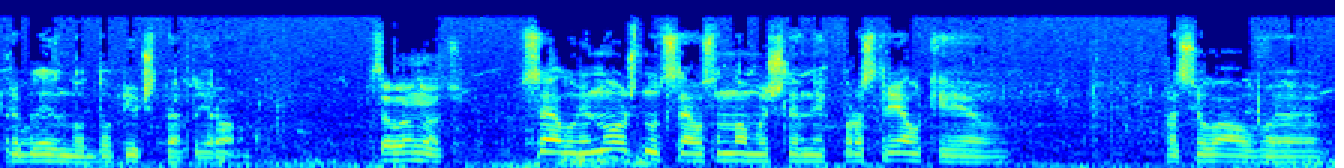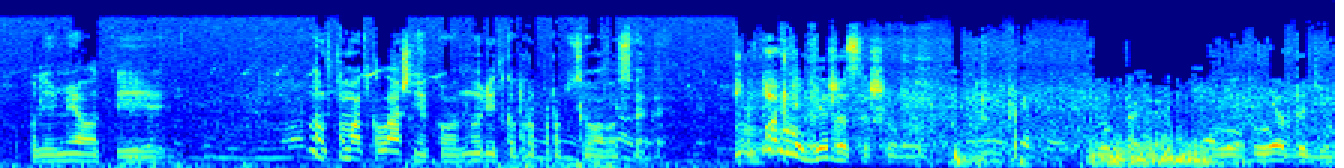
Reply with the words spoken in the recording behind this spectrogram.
приблизно до пів четвертої ранку. Целую ночь. Село і нож, ну це в основному йшли в них прострілки, працював е, пулемет і ну, автомат Калашникова, ну рідко пропрацювало все те. Ну, парни держатся, что мы. Ну, так, не, не отдадим.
